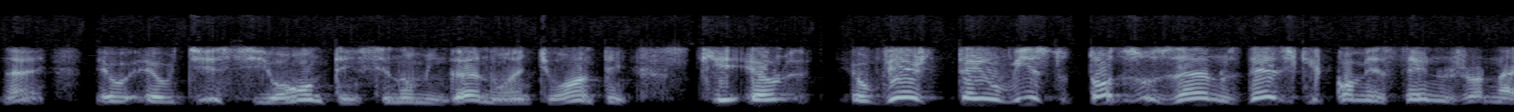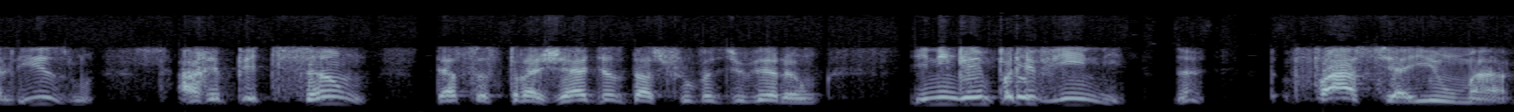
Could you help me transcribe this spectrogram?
Né? Eu, eu, disse ontem, se não me engano, anteontem, que eu, eu vejo, tenho visto todos os anos, desde que comecei no jornalismo, a repetição dessas tragédias das chuvas de verão. E ninguém previne. Né? Faz-se aí uma,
